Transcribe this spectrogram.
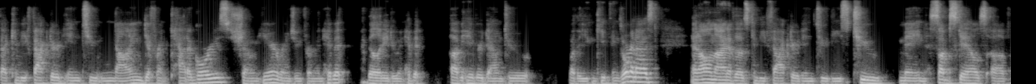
that can be factored into nine different categories shown here, ranging from inhibit, ability to inhibit uh, behavior down to whether you can keep things organized. And all nine of those can be factored into these two main subscales of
